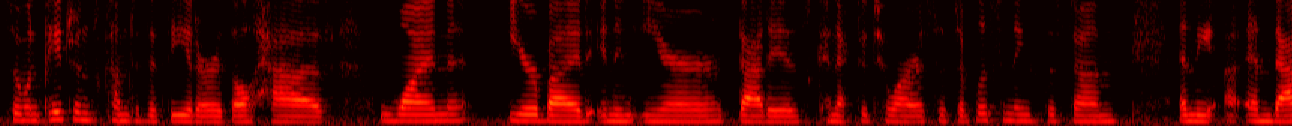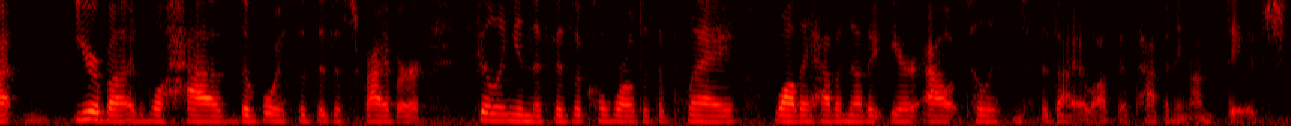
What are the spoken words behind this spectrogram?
So when patrons come to the theater, they'll have one earbud in an ear that is connected to our assistive listening system and the and that earbud will have the voice of the describer filling in the physical world of the play while they have another ear out to listen to the dialogue that's happening on stage.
